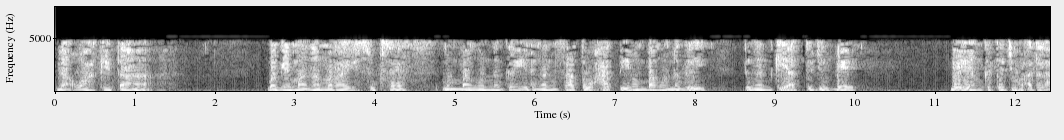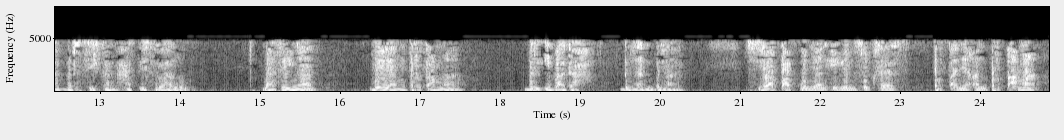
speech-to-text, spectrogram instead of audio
dakwah kita bagaimana meraih sukses membangun negeri dengan satu hati membangun negeri dengan kiat 7B. B yang ketujuh adalah bersihkan hati selalu. Masih ingat? B yang pertama beribadah dengan benar. Siapa pun yang ingin sukses, pertanyaan pertama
